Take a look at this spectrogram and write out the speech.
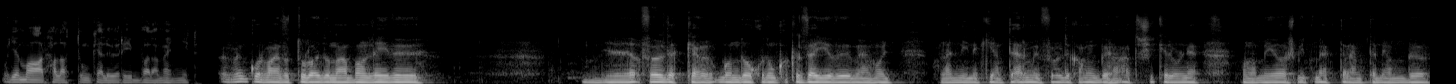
ugye már haladtunk előrébb valamennyit. Az önkormányzat tulajdonában lévő ugye, a földekkel gondolkodunk a közeljövőben, hogy lennének ilyen termőföldek, amikben hát sikerülne valami olyasmit megteremteni, amiből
